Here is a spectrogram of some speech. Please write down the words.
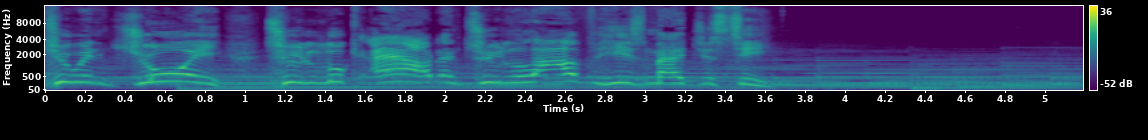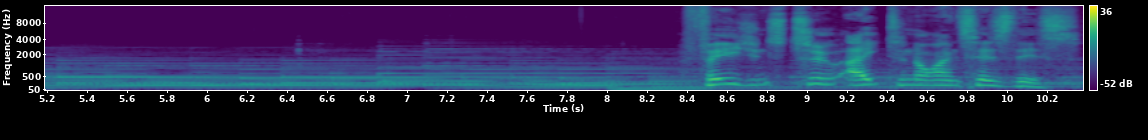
to enjoy, to look out, and to love His majesty. Ephesians 2 8 to 9 says this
